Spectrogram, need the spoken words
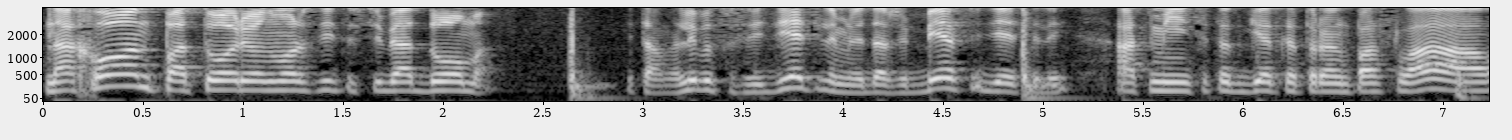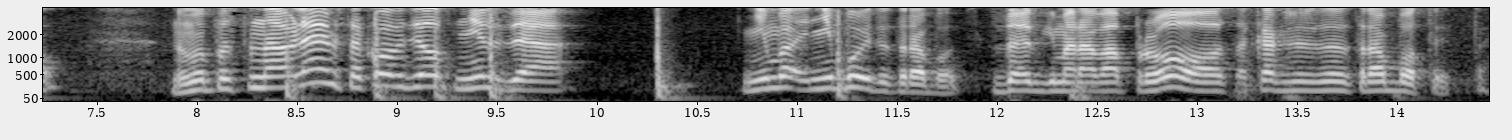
Нахон по Торе он может сидеть у себя дома. И там, либо со свидетелями, или даже без свидетелей, отменить этот гет, который он послал. Но мы постановляем, что такого делать нельзя. Не, не будет это работать. Задает Гимара вопрос, а как же это работает-то?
